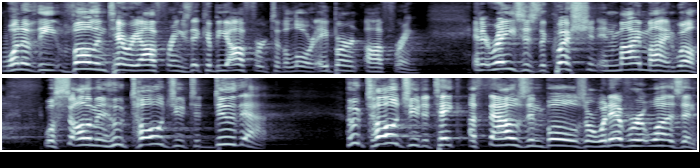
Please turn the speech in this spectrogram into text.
One of the voluntary offerings that could be offered to the Lord, a burnt offering. And it raises the question in my mind well, well, Solomon, who told you to do that? Who told you to take a thousand bulls or whatever it was and,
